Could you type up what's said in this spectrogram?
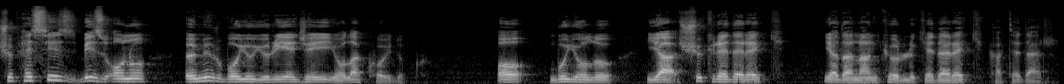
Şüphesiz biz onu ömür boyu yürüyeceği yola koyduk. O bu yolu ya şükrederek ya da nankörlük ederek kat eder.''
